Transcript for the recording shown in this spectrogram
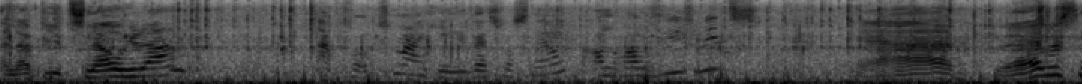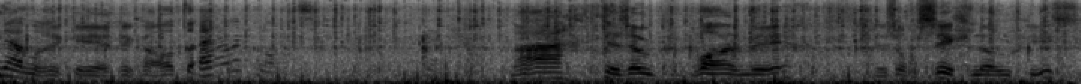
En heb je het snel gedaan? Nou, volgens mij ging het best wel snel. Anderhalf uur zoiets. Ja, we hebben snellere keren gehad hè. Ja, dat klopt. Maar het is ook warm weer, dus op zich logisch.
